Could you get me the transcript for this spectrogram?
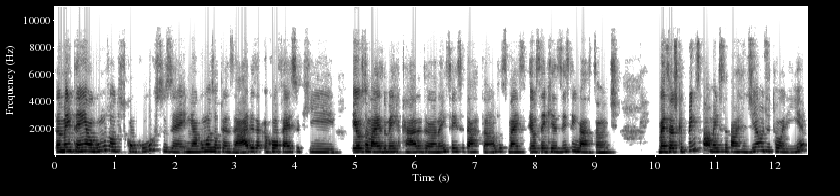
Também tem alguns outros concursos é, em algumas outras áreas. Eu confesso que eu sou mais do mercado, então eu nem sei citar tantos, mas eu sei que existem bastante. Mas eu acho que principalmente essa parte de auditoria.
